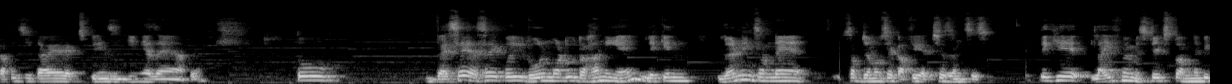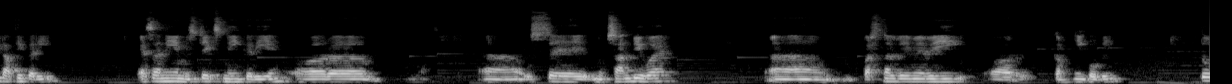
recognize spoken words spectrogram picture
काफ़ी सीखा है। एक्सपीरियंस इंजीनियर्स हैं यहाँ पे। तो वैसे ऐसे कोई रोल मॉडल रहा नहीं है लेकिन लर्निंग्स हमने सब जनों से काफ़ी अच्छे ढंग से सीखी। देखिए लाइफ में मिस्टेक्स तो हमने भी काफ़ी करी। ऐसा नहीं है मिस्टेक्स नहीं करी है और आ, उससे नुकसान भी हुआ है पर्सनल वे में भी और कंपनी को भी। तो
